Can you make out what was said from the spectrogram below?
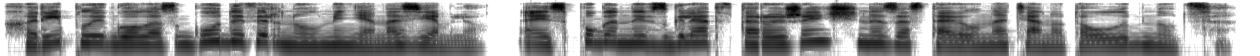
Хриплый голос Гуда вернул меня на землю, а испуганный взгляд второй женщины заставил натянуто улыбнуться.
